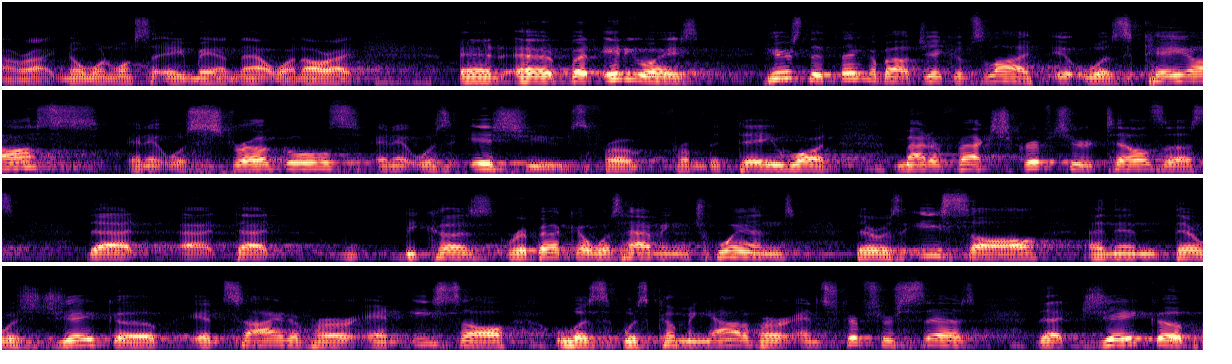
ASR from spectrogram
All right, no one wants to amen that one. All right. And, uh, but, anyways, here's the thing about Jacob's life it was chaos and it was struggles and it was issues from, from the day one. Matter of fact, scripture tells us that, uh, that because Rebecca was having twins, there was Esau, and then there was Jacob inside of her, and Esau was, was coming out of her. And scripture says that Jacob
